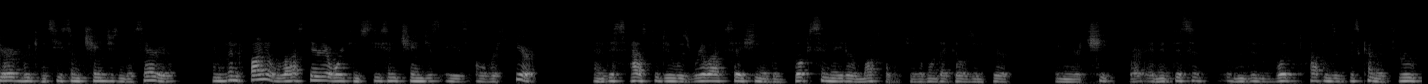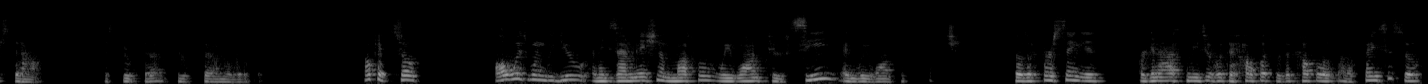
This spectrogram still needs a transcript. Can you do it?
here we can see some changes in this area. And then finally, the last area where we can see some changes is over here. And this has to do with relaxation of the buccinator muscle, which is the one that goes in here in your cheeks, right? And if this is, and then what happens if this kind of droops down? This droop down, droops down a little bit. Okay, so always when we do an examination of muscles, we want to see and we want to touch. So the first thing is we're going to ask Mizuho to help us with a couple of uh, faces. So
